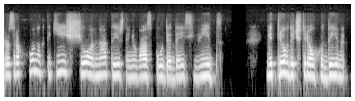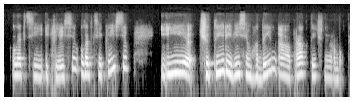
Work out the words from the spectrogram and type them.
розрахунок такий, що на тиждень у вас буде десь від, від 3 до 4 годин лекцій і кейсів, лекцій кейсів і 4-8 годин практичної роботи.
